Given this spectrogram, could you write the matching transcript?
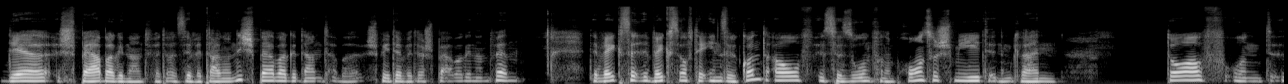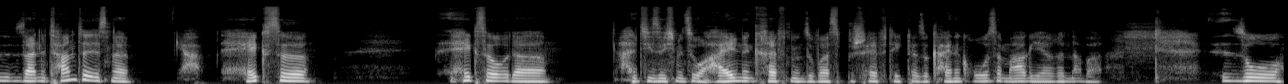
der Sperber genannt wird. Also der wird da noch nicht Sperber genannt, aber später wird er Sperber genannt werden. Der wächst, wächst auf der Insel Gond auf, ist der Sohn von einem Bronzeschmied in einem kleinen Dorf und seine Tante ist eine ja, Hexe, Hexe oder halt die sich mit so heilenden Kräften und sowas beschäftigt. Also keine große Magierin, aber so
